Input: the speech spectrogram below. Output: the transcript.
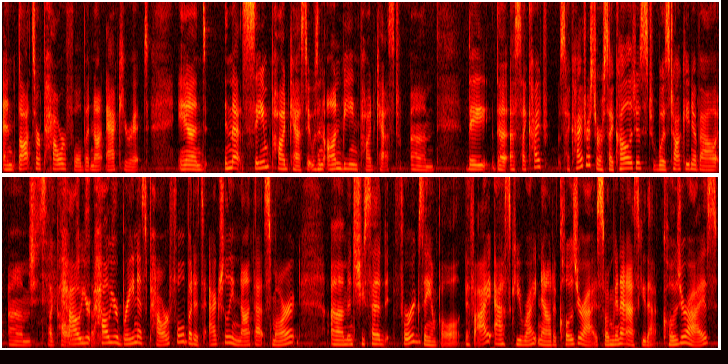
and thoughts are powerful but not accurate. And in that same podcast, it was an On Being podcast. Um, they the a psychiatr- psychiatrist or a psychologist was talking about um, how your how your brain is powerful, but it's actually not that smart. Um, and she said, for example, if I ask you right now to close your eyes, so I'm going to ask you that, close your eyes,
